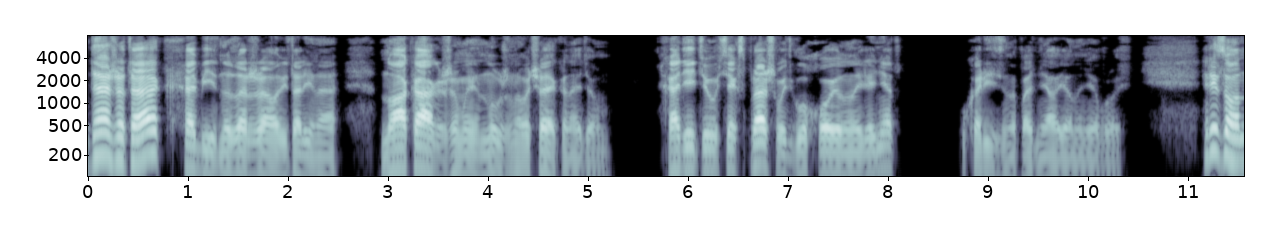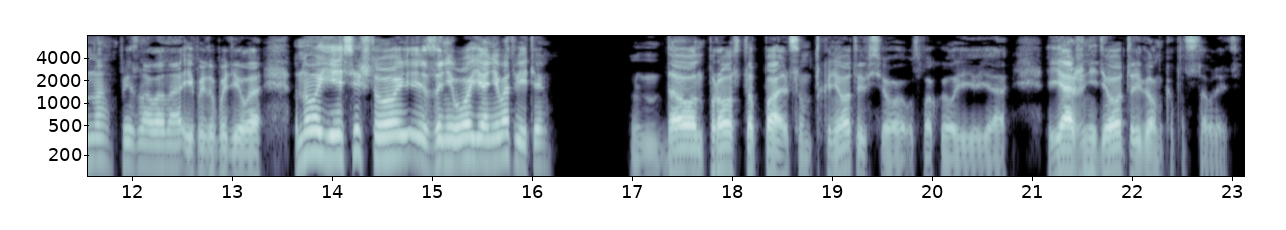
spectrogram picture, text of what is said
«Даже так?» — обидно заржала Виталина. «Ну а как же мы нужного человека найдем? Ходите у всех спрашивать, глухой он или нет?» Укоризненно поднял я на нее бровь. «Резонно», — признала она и предупредила. «Но если что, из-за него я не в ответе». «Да он просто пальцем ткнет, и все», — успокоил ее я. «Я же не идиот ребенка подставлять».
